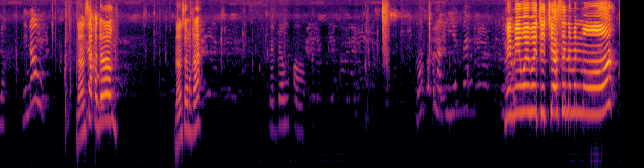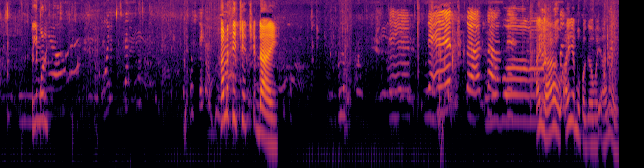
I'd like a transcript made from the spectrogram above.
Ano? Ninong! Naansa ka dong? Naansa man ka? Nadong ko. Masa ko nakiyat na? Mimi, why, why, chichasa naman mo? Dali mo rin. Ka dyan. Hama si chichi, day. Ayaw, ayaw mo pag-away-away.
